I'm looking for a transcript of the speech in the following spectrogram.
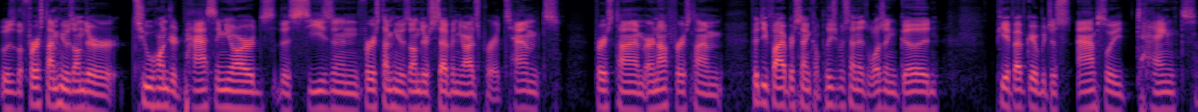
It was the first time he was under 200 passing yards this season. First time he was under seven yards per attempt. First time, or not first time, 55% completion percentage wasn't good. PFF grade was just absolutely tanked.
